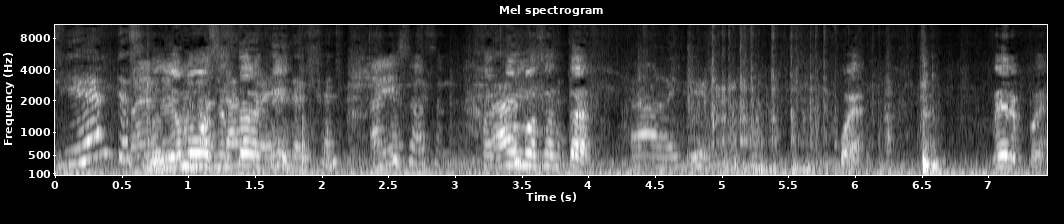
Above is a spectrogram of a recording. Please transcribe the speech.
Siéntese. Pues yo me voy a sentar aquí. Ahí se hace. Aquí vamos a sentar. Bueno, mire pues,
